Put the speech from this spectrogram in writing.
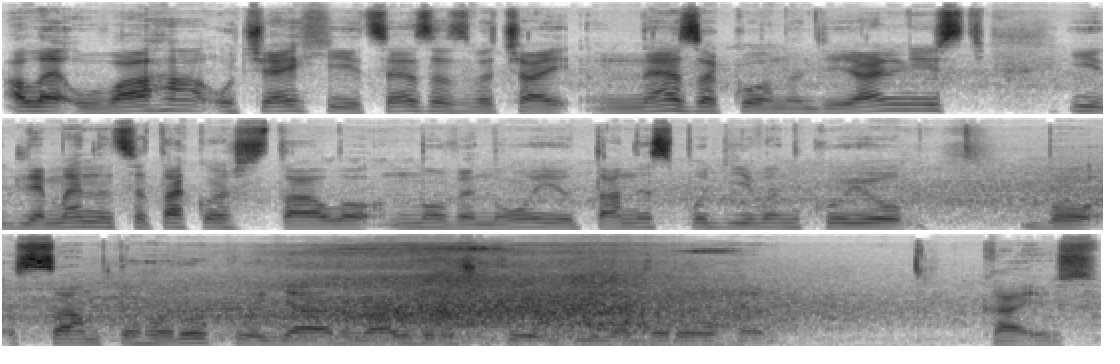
Але увага, у Чехії це зазвичай незаконна діяльність, і для мене це також стало новиною та несподіванкою, бо сам того року я рвав грушки біля дороги. Каюсь.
